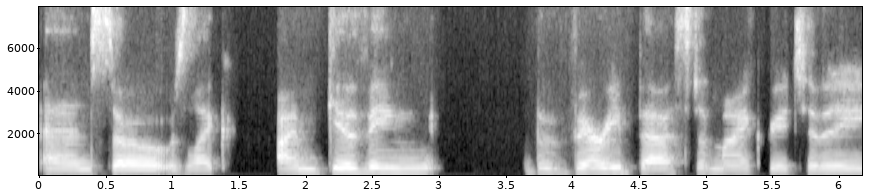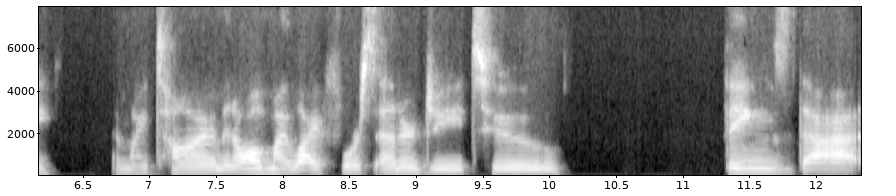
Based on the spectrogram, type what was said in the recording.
And so it was like, I'm giving the very best of my creativity and my time and all of my life force energy to things that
